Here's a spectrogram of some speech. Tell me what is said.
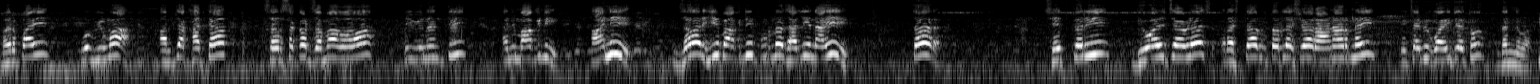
भरपाई व विमा आमच्या खात्यात सरसकट जमा व्हावा ही विनंती आणि मागणी. आणि जर ही मागणी पूर्ण झाली नाही तर शेतकरी दिवाळीच्या वेळेस रस्त्यावर उतरल्याशिवाय राहणार नाही याची आम्ही ग्वाही देतो. धन्यवाद.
